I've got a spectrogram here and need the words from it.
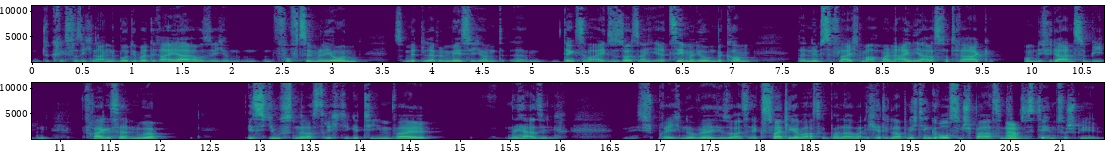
du kriegst für sich ein Angebot über drei Jahre, was weiß ich, und, und 15 Millionen, so Mid-Level-mäßig und ähm, denkst aber eigentlich, du sollst eigentlich eher 10 Millionen bekommen, dann nimmst du vielleicht mal auch mal einen Einjahresvertrag, um dich wieder anzubieten. Frage ist halt nur, ist Houston da das richtige Team? Weil, naja, also ich, ich spreche nur hier so als Ex-Zweitliga-Basketballer, aber ich hätte, glaube ich, nicht den großen Spaß, in ja. diesem System zu spielen.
